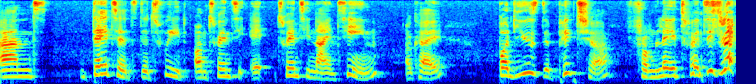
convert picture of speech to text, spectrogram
and dated the tweet on 20, 2019, okay, but used the picture from late 2020. use the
